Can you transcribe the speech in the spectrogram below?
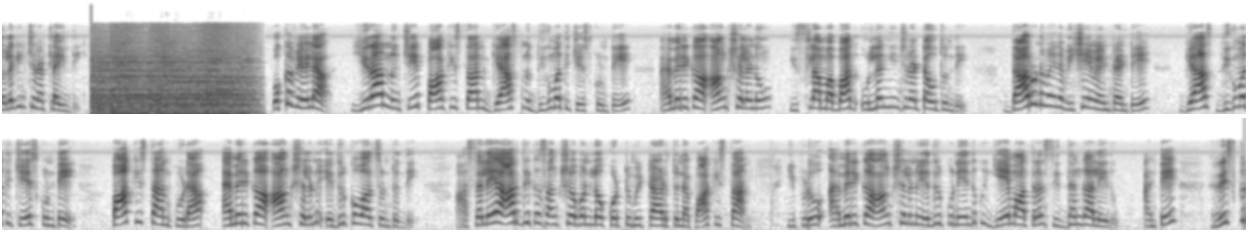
తొలగించినట్లయింది. ఒకవేళ ఇరాన్ నుంచి పాకిస్తాన్ గ్యాస్ను దిగుమతి చేసుకుంటే అమెరికా ఆంక్షలను ఇస్లామాబాద్ ఉల్లంఘించినట్టవుతుంది. దారుణమైన విషయం ఏంటంటే గ్యాస్ దిగుమతి చేసుకుంటే పాకిస్తాన్ కూడా అమెరికా ఆంక్షలను ఎదుర్కోవాల్సి ఉంటుంది అసలే ఆర్థిక సంక్షోభంలో కొట్టుమిట్టాడుతున్న పాకిస్తాన్ ఇప్పుడు అమెరికా ఆంక్షలను ఎదుర్కొనేందుకు ఏమాత్రం సిద్ధంగా లేదు. అంటే రిస్క్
